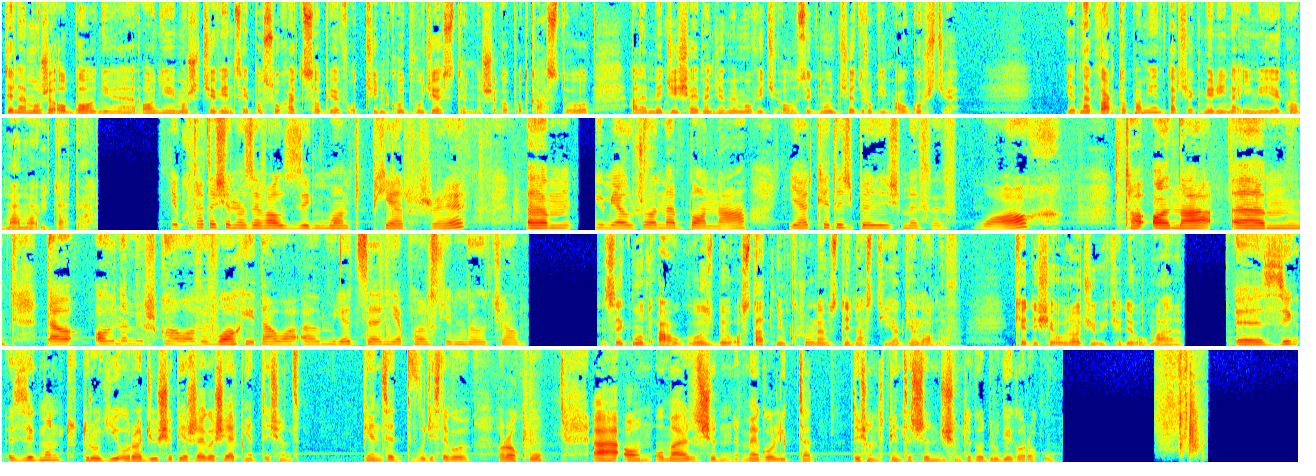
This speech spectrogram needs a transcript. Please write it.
Tyle może o Bonie, o niej możecie więcej posłuchać sobie w odcinku 20 naszego podcastu, ale my dzisiaj będziemy mówić o Zygmuncie II Augustie. Jednak warto pamiętać, jak mieli na imię jego mama i tata. Jego tata się nazywał Zygmunt I em, i miał żonę Bona. Jak kiedyś byliśmy we Włoch, to ona, dała, ona mieszkała we Włoch i dała em, jedzenie polskim ludziom. Zygmunt August był ostatnim królem z dynastii Jagiellonów. Kiedy się urodził i kiedy umarł? E, Zyg- Zygmunt II urodził się 1 sierpnia 1520 roku, a on umarł 7 lipca 1572 roku.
